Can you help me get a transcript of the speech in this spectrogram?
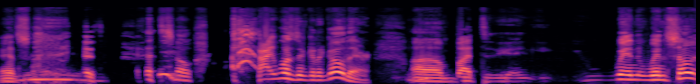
And so, mm. so I wasn't going to go there. Mm-hmm. Um, but when, when so,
